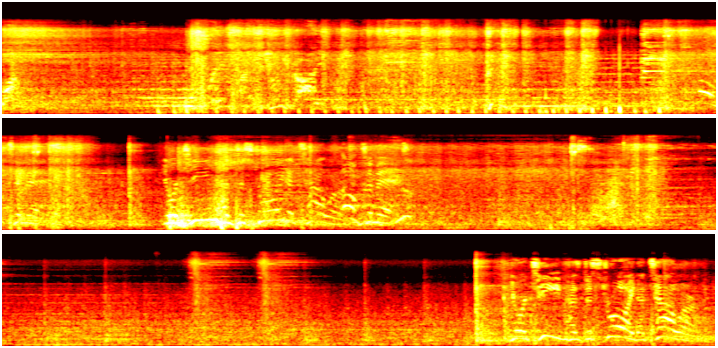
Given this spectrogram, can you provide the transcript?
quang Quét sạch dưới lại Ultimate. Your team has destroyed a tower. Ultimate. Your team has destroyed a tower.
